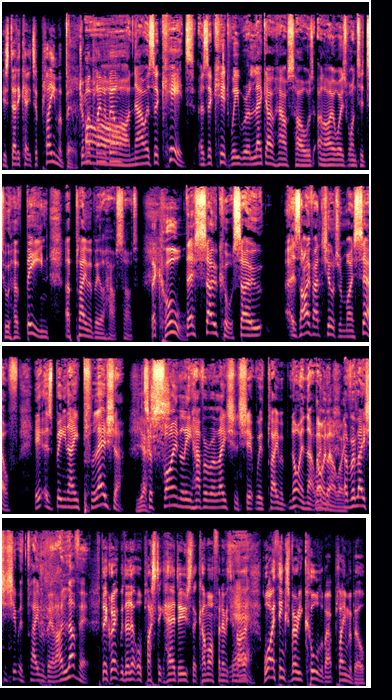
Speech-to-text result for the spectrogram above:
is dedicated to Playmobil. Do you remember Playmobil? Oh, now as a kid, as a kid, we were a Lego household, and I always wanted to have been a Playmobil household. They're cool. They're so cool. So. So as I've had children myself, it has been a pleasure Yes. to finally have a relationship with Playmobil. Not in that way, Not in but that way. a relationship with Playmobil. I love it. They're great with the little plastic hairdos that come off and everything like that. What I think is very cool about Playmobil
